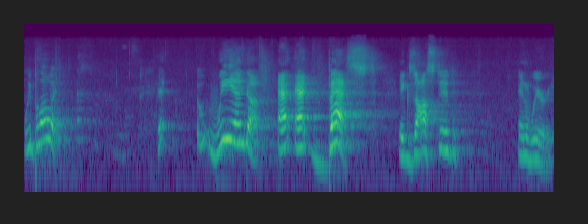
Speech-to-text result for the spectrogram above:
We blow it. We end up, at, at best, exhausted and weary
